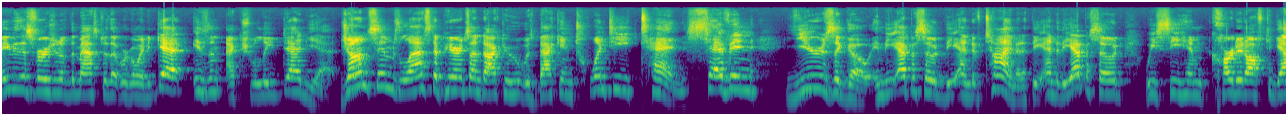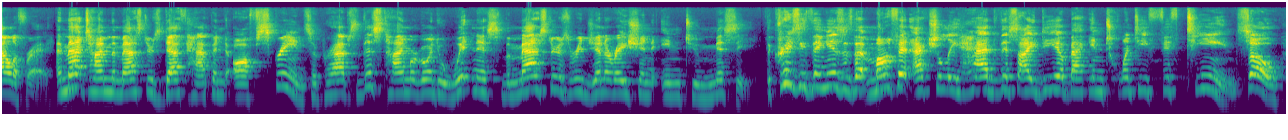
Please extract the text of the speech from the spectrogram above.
maybe this version of the Master that we're going to get isn't actually dead yet. John Simm's last appearance on Doctor Who was back in 2010, seven years ago, in the episode The End of Time. And at the end of the episode, we see him carted off to Gallifrey. And that time, the Master's death happened off screen, so perhaps this time we're going to witness the Master's regeneration into Missy. The crazy thing is, is that Moffat actually had this idea back in 2015. So,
